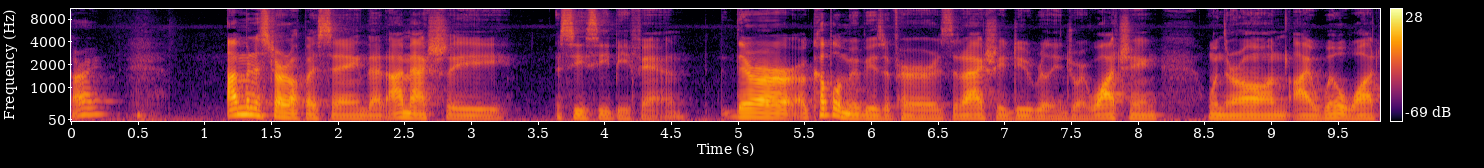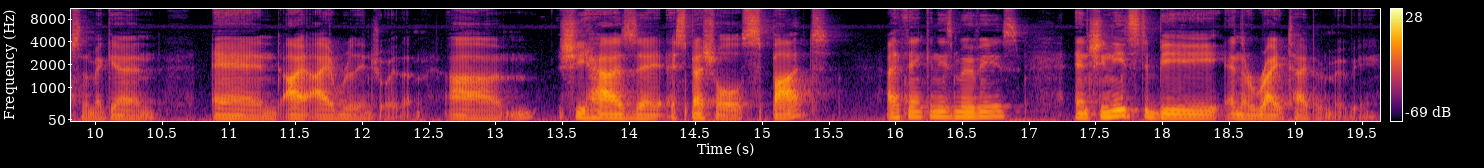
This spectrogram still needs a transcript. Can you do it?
All right. I'm going to start off by saying that I'm actually a CCB fan. There are a couple of movies of hers that I actually do really enjoy watching. When they're on, I will watch them again, and I, I really enjoy them. Um, she has a, a special spot, I think, in these movies, and she needs to be in the right type of movie.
